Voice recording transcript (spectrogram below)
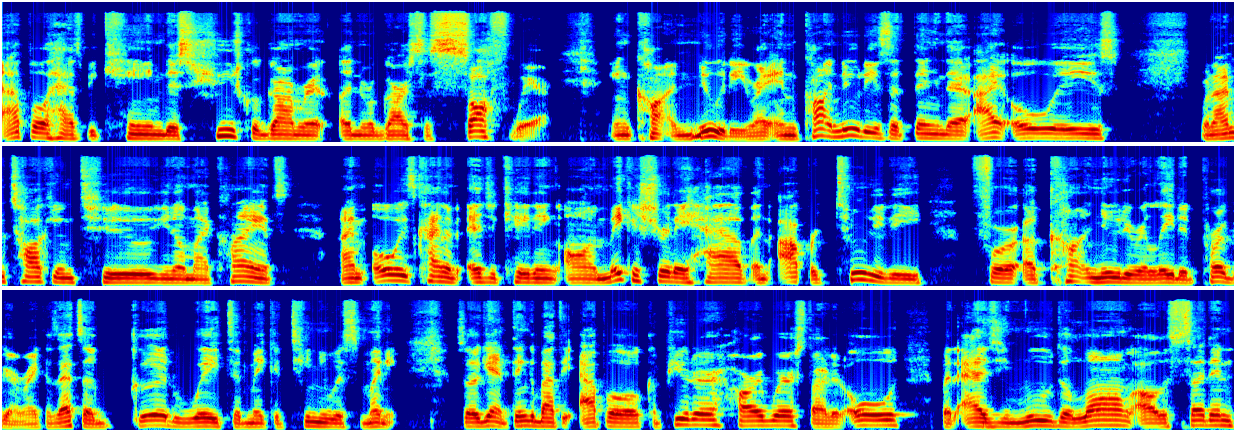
Apple has become this huge conglomerate in regards to software and continuity, right? And continuity is a thing that I always, when I'm talking to you know my clients, I'm always kind of educating on making sure they have an opportunity for a continuity related program, right? Because that's a good way to make continuous money. So again, think about the Apple computer hardware started old, but as you moved along, all of a sudden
